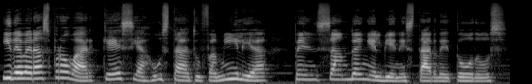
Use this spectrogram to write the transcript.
y deberás probar qué se ajusta a tu familia pensando en el bienestar de todos.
